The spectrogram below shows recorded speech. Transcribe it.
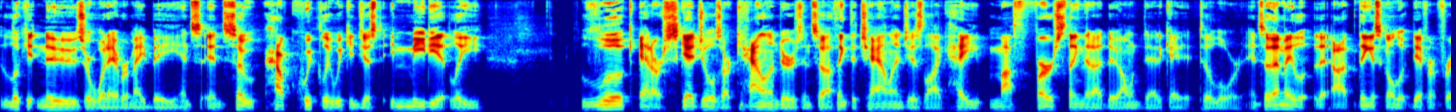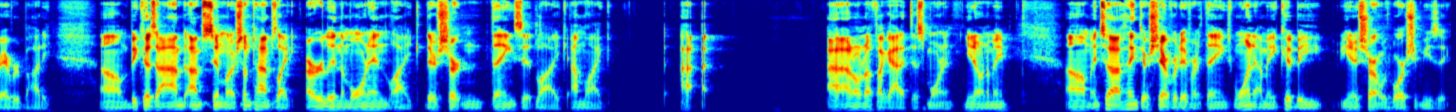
look at news or whatever it may be. And, and so, how quickly we can just immediately look at our schedules, our calendars. And so, I think the challenge is like, hey, my first thing that I do, I want to dedicate it to the Lord. And so, that may look, I think it's going to look different for everybody. Um, because I'm I'm similar. Sometimes like early in the morning, like there's certain things that like I'm like I I don't know if I got it this morning. You know what I mean? Um, and so I think there's several different things. One, I mean, it could be you know starting with worship music,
